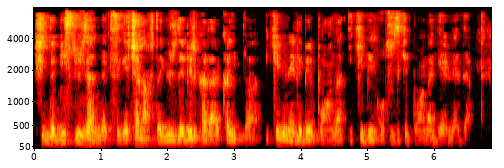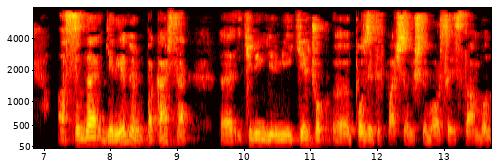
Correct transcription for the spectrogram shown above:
Şimdi BIST 100 endeksi geçen hafta %1 kadar kayıpla 2051 puandan 2032 puana geriledi. Aslında geriye dönüp bakarsak 2022'ye e, çok e, pozitif başlamıştı Borsa İstanbul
